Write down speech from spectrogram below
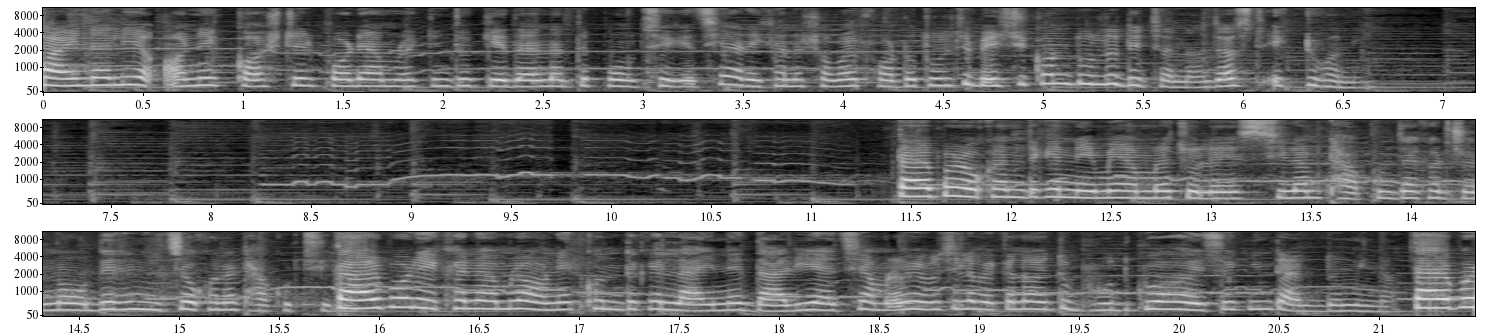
ফাইনালি অনেক কষ্টের পরে আমরা কিন্তু কেদারনাথে পৌঁছে গেছি, আর এখানে সবাই ফটো তুলছে। বেশিক্ষণ তুলতে দিচ্ছে না জাস্ট একটুখানি। তারপর ওখান থেকে নেমে আমরা চলে এসেছিলাম ঠাকুর দেখার জন্য, ওদের নিচে ওখানে ঠাকুর ছিল। তারপর এখানে আমরা অনেকক্ষণ থেকে লাইনে দাঁড়িয়ে আছি, আমরা ভেবেছিলাম এখানে হয়তো ভূত গুহা হয়েছে, কিন্তু একদমই না। তারপর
